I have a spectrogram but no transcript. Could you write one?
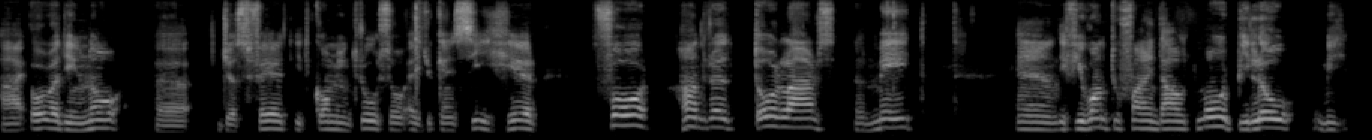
I already know uh, just felt it coming through. So as you can see here 400 dollars made and if you want to find out more below me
